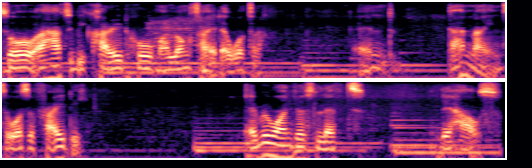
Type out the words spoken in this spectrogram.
So I had to be carried home alongside the water. And that night, it was a Friday. Everyone just left the house.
